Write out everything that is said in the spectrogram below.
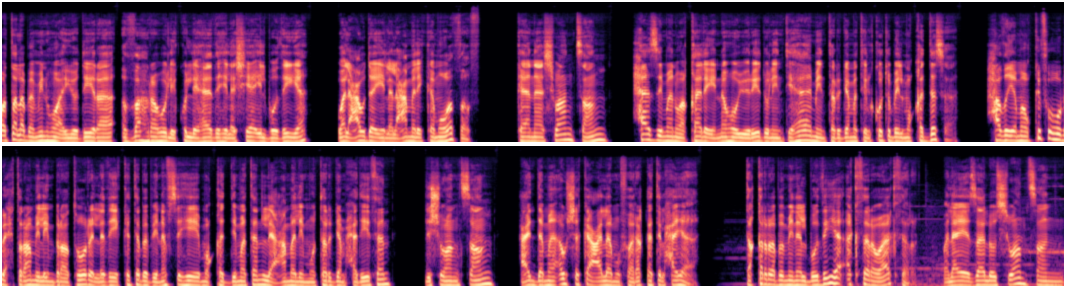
وطلب منه أن يدير ظهره لكل هذه الأشياء البوذية والعودة إلى العمل كموظف. كان شوان تسانغ حازما وقال إنه يريد الانتهاء من ترجمة الكتب المقدسة. حظي موقفه باحترام الإمبراطور الذي كتب بنفسه مقدمة لعمل مترجم حديثا لشوانغ سانغ عندما أوشك على مفارقة الحياة. تقرب من البوذية أكثر وأكثر ولا يزال شوان سانغ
